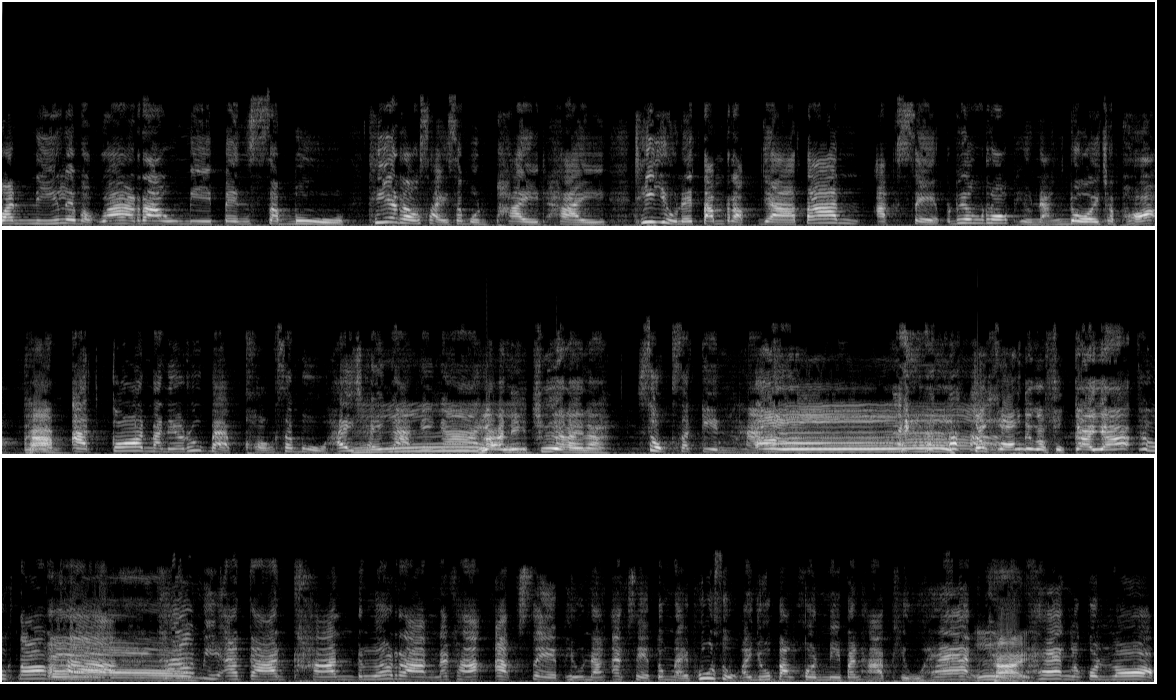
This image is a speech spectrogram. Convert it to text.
วันนี้เลยบอกว่าเรามีเป็นสบู่ที่เราใส่สมุนไพรไทย ที่อยู่ในตำรับยาต้านอักเสบเรื่องโรคผิวหนังโดยเฉพาะ ครับ อัดก้อนมาในรูปแบบของสบู่ให้ใช้งานง่ายแล้วอันนี้ชื่ออะไรล่ะๆ สุกสกินค่ะ เออเจ้าของเดียวกับสุกายะ ถูกต้องค่ะ อ๋อถ้ามีอาการคันเรื้อรังนะคะ อักเสบผิวหนังอักเสบตรงไหนผู้สูงอายุบางคนมีปัญหาผิวแห้ง ใช่ แห้งแล้วก็ลอก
